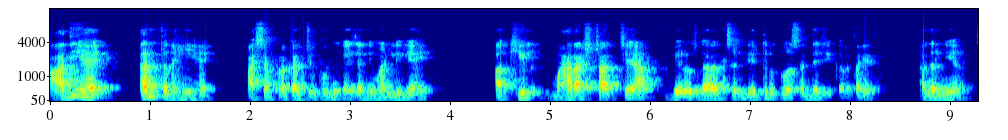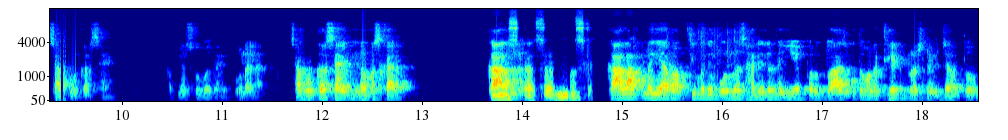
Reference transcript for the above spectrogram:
आधी आहे अंत नाही आहे अशा प्रकारची भूमिका ज्यांनी मांडलेली आहे. अखिल महाराष्ट्राच्या बेरोजगारांचं नेतृत्व सध्या जे करत आहेत आदरणीय चाकूरकर साहेब आपल्यासोबत आहेत बोलायला. चाकूरकर साहेब नमस्कार. काल नमस्कार सर नमस्कार. काल आपलं या बाबतीमध्ये बोलणं झालेलं नाहीये परंतु आज मी तुम्हाला थेट प्रश्न विचारतो.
